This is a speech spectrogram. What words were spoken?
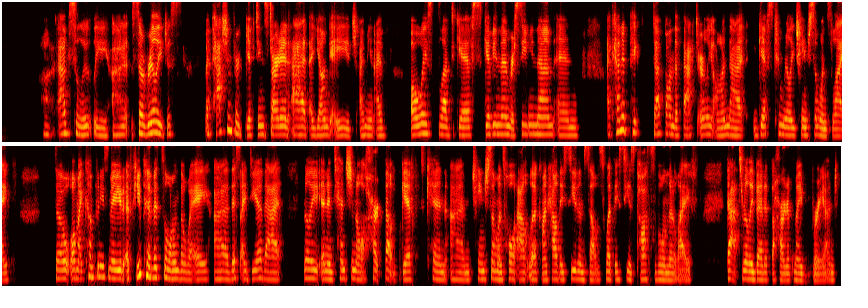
Oh, absolutely. Uh, so, really, just my passion for gifting started at a young age. I mean, I've always loved gifts, giving them, receiving them. And I kind of picked up on the fact early on that gifts can really change someone's life. So while my company's made a few pivots along the way, uh, this idea that really an intentional, heartfelt gift can um, change someone's whole outlook on how they see themselves, what they see as possible in their life, that's really been at the heart of my brand.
